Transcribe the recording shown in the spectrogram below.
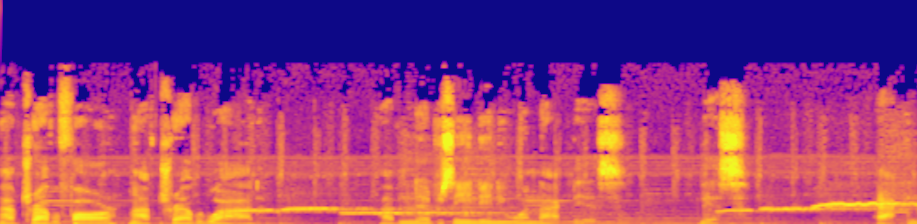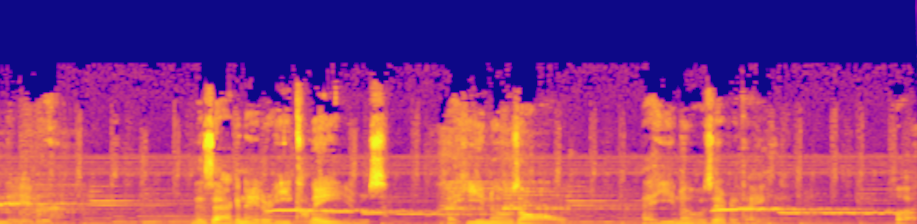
I've traveled far, I've traveled wide. I've never seen anyone like this. This Akinator. This Akinator, he claims that he knows all, that he knows everything. But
